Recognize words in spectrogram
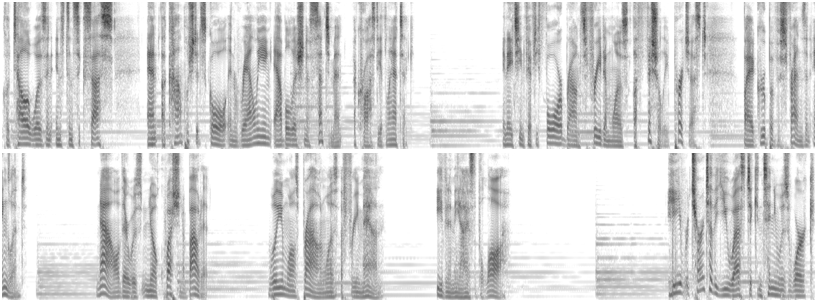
Clotel was an instant success and accomplished its goal in rallying abolitionist sentiment across the Atlantic. In 1854, Brown's freedom was officially purchased by a group of his friends in England. Now there was no question about it. William Wells Brown was a free man, even in the eyes of the law. He returned to the US to continue his work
